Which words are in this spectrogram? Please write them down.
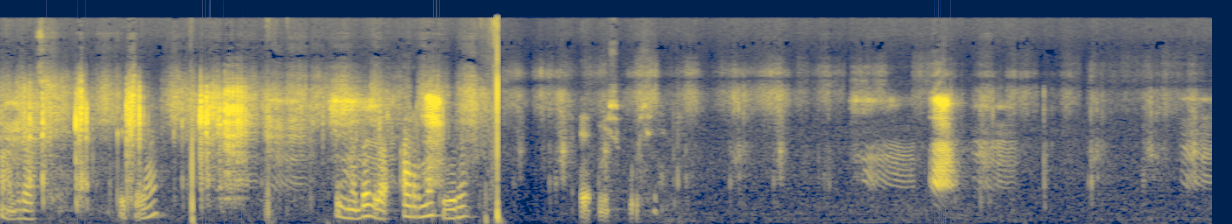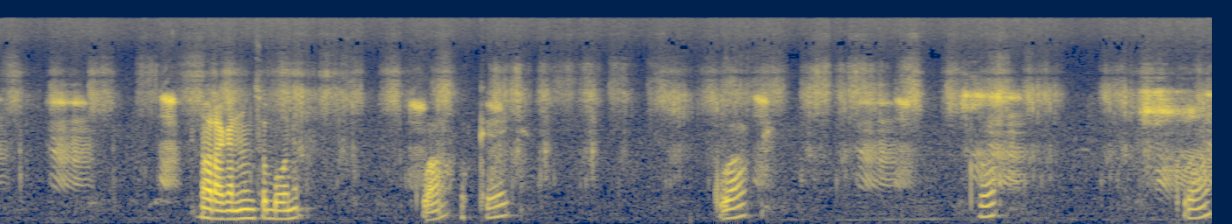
Ah, grazie. Che ce l'ha? Una bella armatura. Eh, mi scusi. No raga non so buono Qua, ok. Qua. Qua. Qua.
